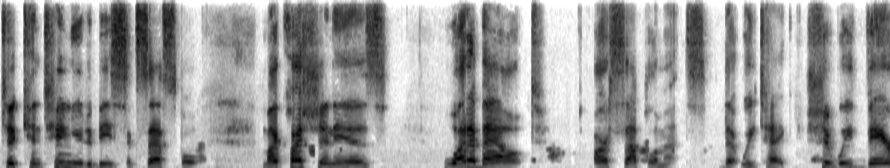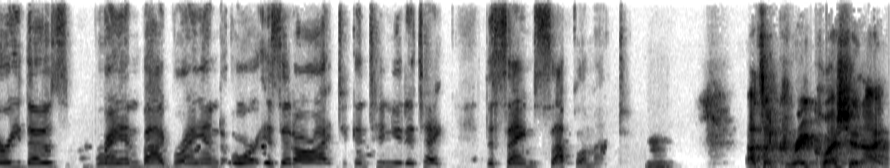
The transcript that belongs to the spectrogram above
to continue to be successful. My question is what about our supplements that we take? Should we vary those brand by brand, or is it all right to continue to take the same supplement? Mm. That's a great question. I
